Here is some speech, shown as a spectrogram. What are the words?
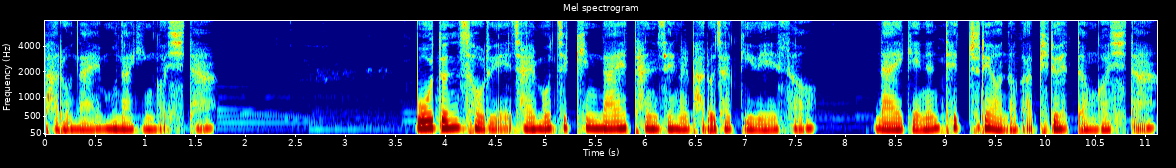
바로 나의 문학인 것이다. 모든 서류에 잘못 찍힌 나의 탄생을 바로잡기 위해서 나에게는 탯줄의 언어가 필요했던 것이다.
